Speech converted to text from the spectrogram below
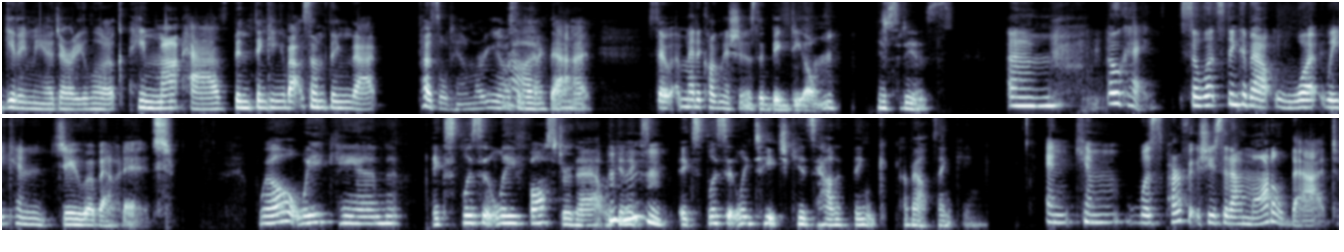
giving me a dirty look. He might have been thinking about something that puzzled him or, you know, right. something like that. So metacognition is a big deal. Yes, it is. Um, okay. So let's think about what we can do about it. Well, we can explicitly foster that. We mm-hmm. can ex- mm-hmm. explicitly teach kids how to think about thinking. And Kim was perfect. She said, I modeled that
